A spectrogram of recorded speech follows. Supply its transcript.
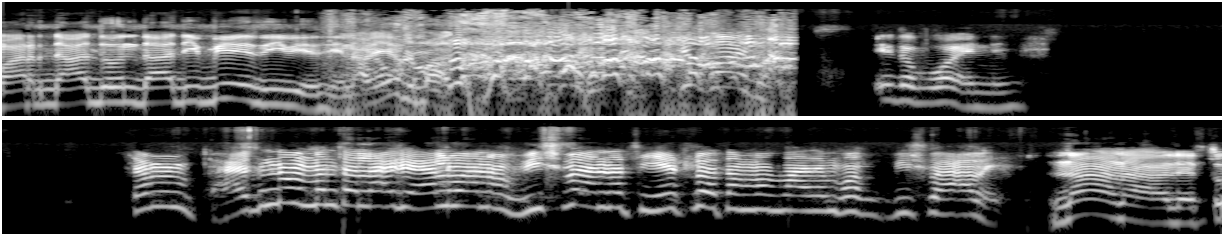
મારા દાદો ને દાદી બે દીવે છે ને એ તો કોઈ નહીં. તમે ભાગનો મન તો લાગે હાલવાનો વિશ્વાસ નથી એટલો તમે મારે વિશ્વાસ આવે. ના ના એટલે તો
